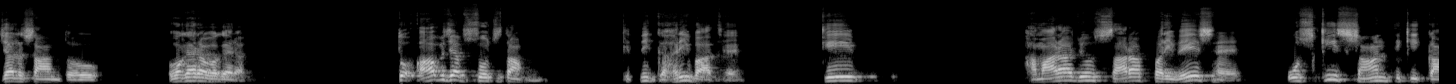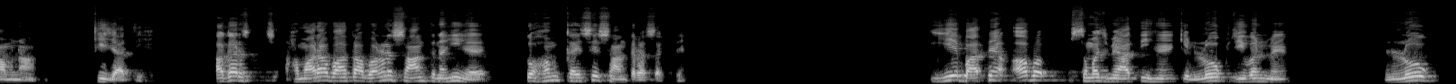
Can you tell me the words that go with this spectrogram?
जल शांत हो, वगैरह वगैरह। तो अब जब सोचता हूँ, कितनी गहरी बात है कि हमारा जो सारा परिवेश है, उसकी शांति की कामना की जाती है। अगर हमारा वातावरण शांत नहीं है तो हम कैसे शांत रह सकते हैं? ये बातें अब समझ में आती हैं कि लोक जीवन में लोग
